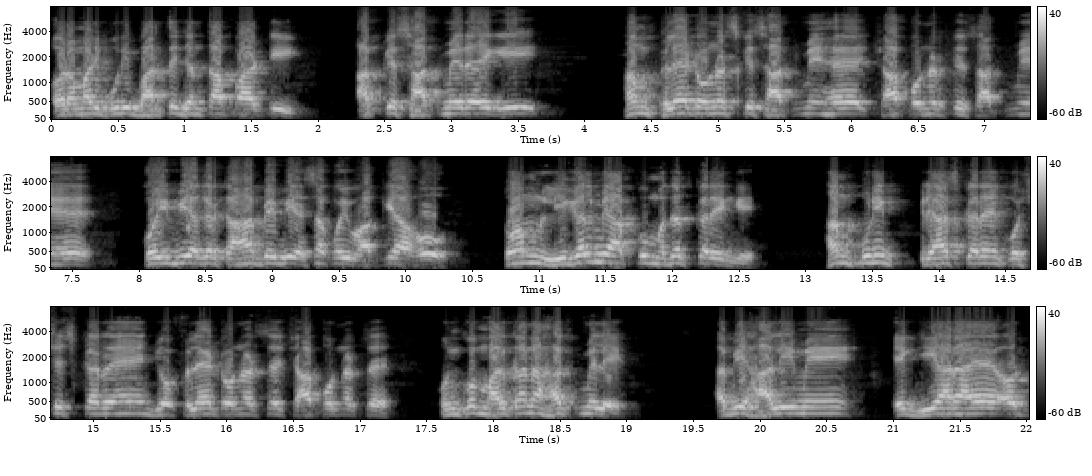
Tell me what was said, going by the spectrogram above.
और हमारी पूरी भारतीय जनता पार्टी आपके साथ में रहेगी। हम फ्लैट ओनर्स के साथ में है, शॉप ओनर के साथ में है, कोई भी अगर कहाँ पे भी ऐसा कोई वाकया हो तो हम लीगल में आपको मदद करेंगे। हम पूरी प्रयास कर रहे हैं, कोशिश कर रहे हैं, जो फ्लैट ओनर्स है, शॉप ओनर्स है, उनको मालकाना हक मिले। अभी हाल ही में एक जीआर आया है और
